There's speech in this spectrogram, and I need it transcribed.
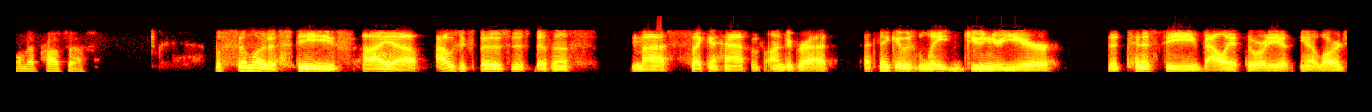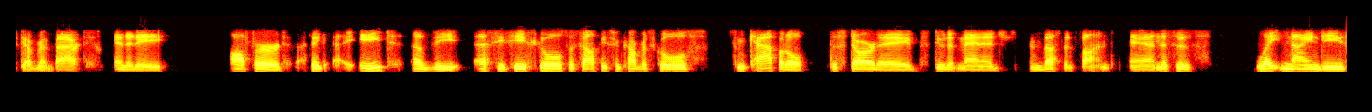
on that process. Well, similar to Steve, I uh, I was exposed to this business my second half of undergrad. I think it was late junior year. The Tennessee Valley Authority, a you know large government-backed entity, offered I think eight of the SEC schools, the Southeastern Conference schools, some capital to start a student-managed investment fund. And this is late 90s,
